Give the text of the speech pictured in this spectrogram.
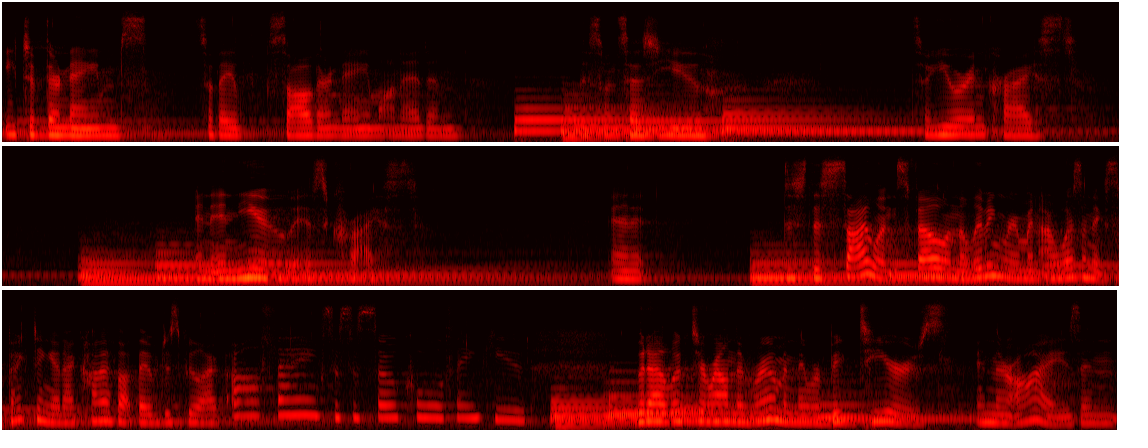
each of their names. So they saw their name on it. And this one says you. So you are in Christ. And in you is Christ. And it just this silence fell in the living room, and I wasn't expecting it. I kind of thought they would just be like, oh, thanks, this is so cool, thank you. But I looked around the room, and there were big tears in their eyes, and,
